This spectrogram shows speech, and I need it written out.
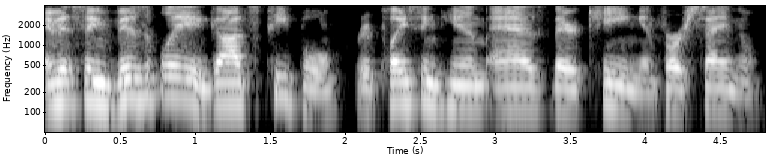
And it's seen visibly in God's people replacing him as their king in 1 Samuel.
